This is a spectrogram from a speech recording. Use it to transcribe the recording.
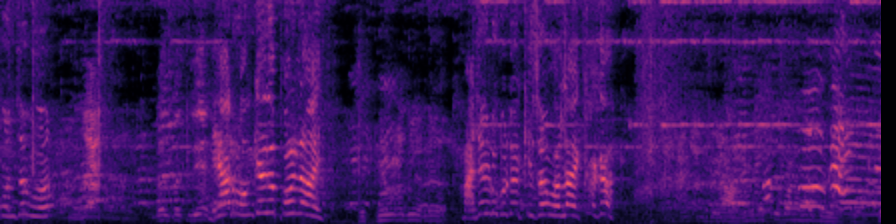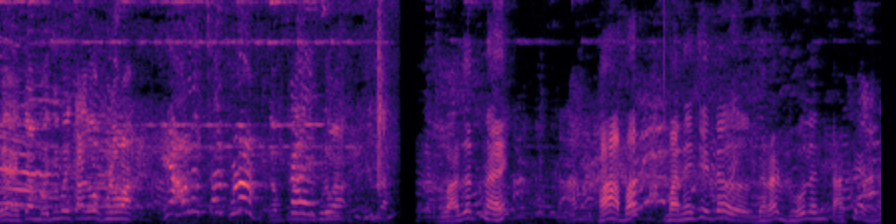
कोणचा फोन या रोंग्याचा फोन आहे. माझ्याकडे कुठे किसा बोला आहे काका ह्याच्या मध्ये मध्ये चालू हे पुढं. पुढवा. वाजत नाही. हा बघ मानेच्या इथं घरात ढोल आणि ताशे आहे ना.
